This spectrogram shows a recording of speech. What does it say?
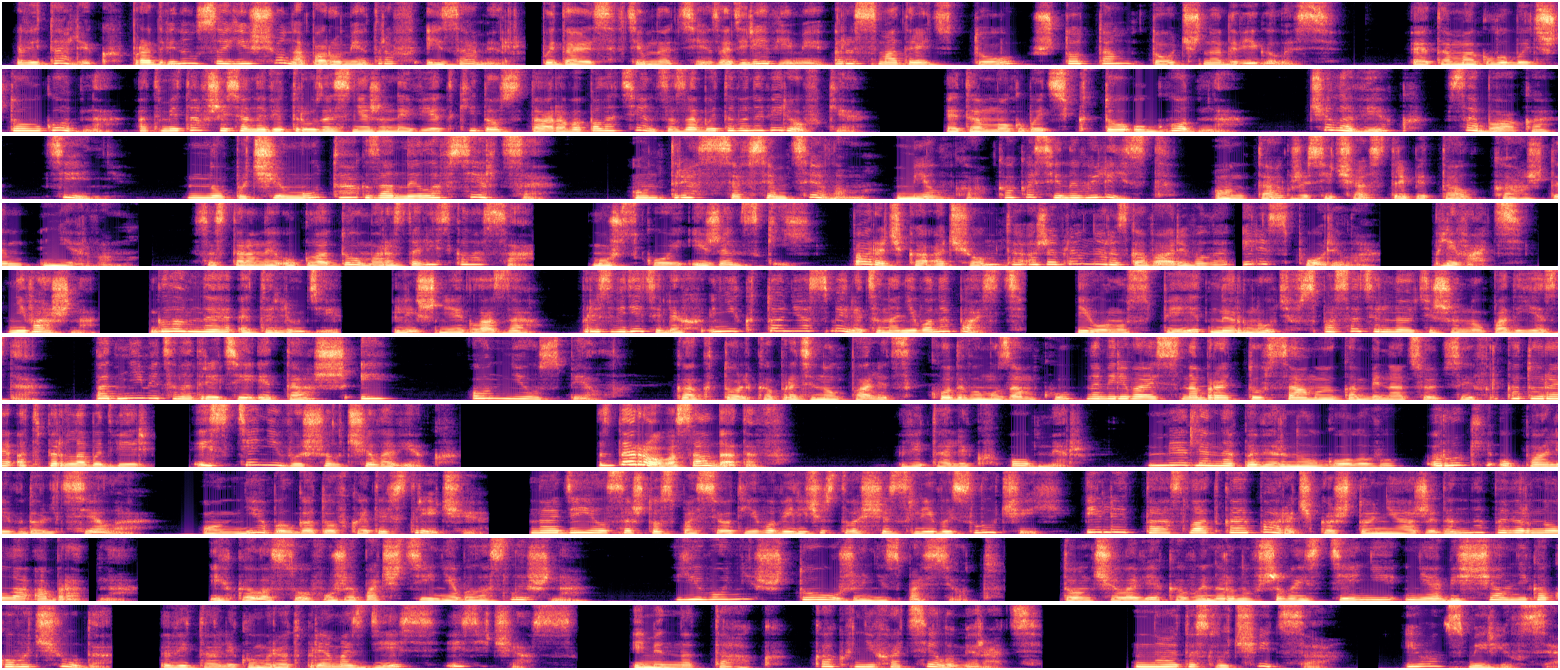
Виталик продвинулся еще на пару метров и замер, пытаясь в темноте за деревьями рассмотреть то, что там точно двигалось. Это могло быть что угодно, отметавшейся на ветру заснеженной ветки до старого полотенца, забытого на веревке. Это мог быть кто угодно. Человек, собака, тень. Но почему так заныло в сердце? Он трясся всем телом, мелко, как осиновый лист, он также сейчас трепетал каждым нервом. Со стороны угла дома раздались голоса, мужской и женский. Парочка о чем-то оживленно разговаривала или спорила. Плевать, неважно. Главное — это люди. Лишние глаза. При свидетелях никто не осмелится на него напасть, и он успеет нырнуть в спасательную тишину подъезда. Поднимется на третий этаж и... Он не успел. Как только протянул палец к кодовому замку, намереваясь набрать ту самую комбинацию цифр, которая отперла бы дверь, из тени вышел человек. «Здорово, солдатов!» Виталик обмер. Медленно повернул голову, руки упали вдоль тела. Он не был готов к этой встрече. Надеялся, что спасет его величество счастливый случай или та сладкая парочка, что неожиданно повернула обратно. Их голосов уже почти не было слышно. его ничто уже не спасет. Тон человека, вынырнувшего из тени, не обещал никакого чуда. Виталик умрет прямо здесь и сейчас. Именно так, как не хотел умирать. Но это случится, и он смирился.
